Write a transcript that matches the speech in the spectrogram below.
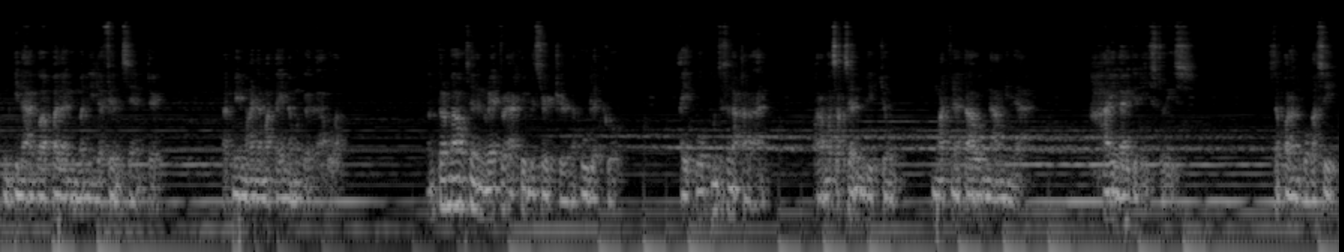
kung ginagawa pala ng Manila Film Center at may mga namatay na manggagawa. Ang trabaho kasi ng retroactive researcher na tulad ko ay pupunta sa nakaraan para masaksan ulit yung mga tinatawag namin na highlighted histories. Sa parang ko kasi,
